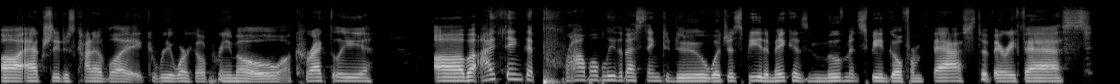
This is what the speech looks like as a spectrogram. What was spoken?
uh, actually just kind of like rework El Primo uh, correctly. Uh, but I think that probably the best thing to do would just be to make his movement speed go from fast to very fast.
